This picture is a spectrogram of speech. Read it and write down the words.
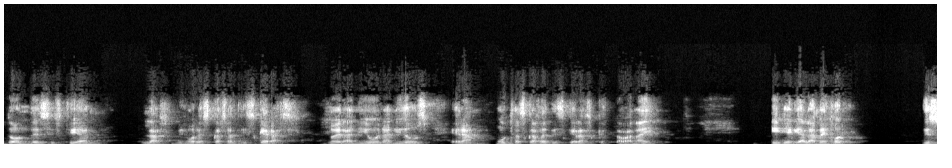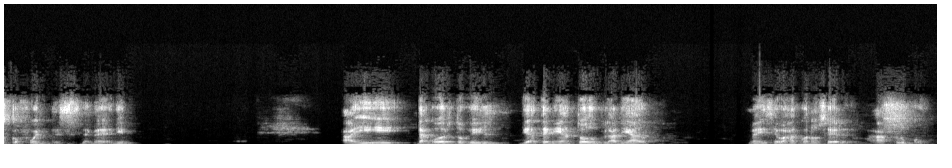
donde existían las mejores casas disqueras. No era ni una ni dos, eran muchas casas disqueras que estaban ahí. Y llegué a la mejor Disco Fuentes de Medellín. Ahí Dagoberto Gil ya tenía todo planeado. Me dice, vas a conocer a Fruco,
